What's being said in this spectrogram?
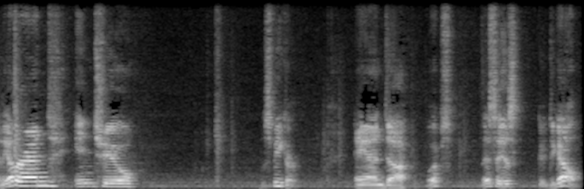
and the other end into the speaker. And, uh, whoops, this is good to go.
